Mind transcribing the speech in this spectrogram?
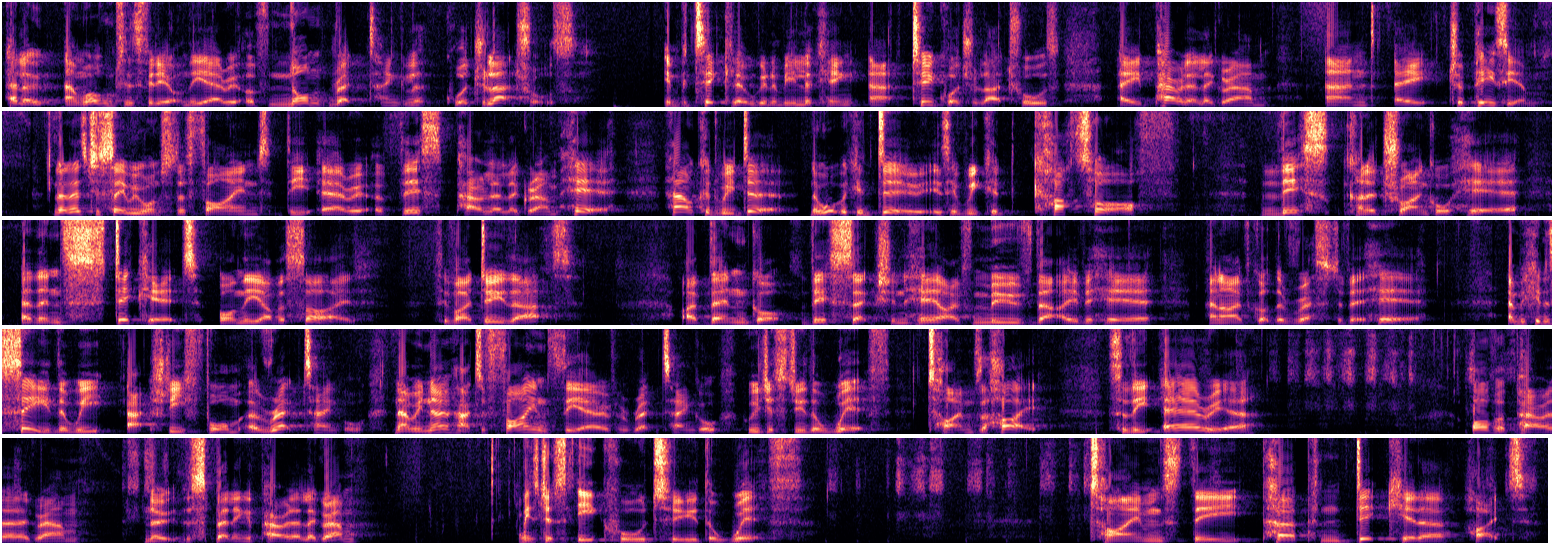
Hello and welcome to this video on the area of non-rectangular quadrilaterals. In particular we're going to be looking at two quadrilaterals, a parallelogram and a trapezium. Now let's just say we wanted to find the area of this parallelogram here. How could we do it? Now what we could do is if we could cut off this kind of triangle here and then stick it on the other side. So if I do that, I've then got this section here, I've moved that over here and I've got the rest of it here. And we can see that we actually form a rectangle. Now we know how to find the area of a rectangle. We just do the width times the height. So the area of a parallelogram, note the spelling of parallelogram, is just equal to the width times the perpendicular height.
